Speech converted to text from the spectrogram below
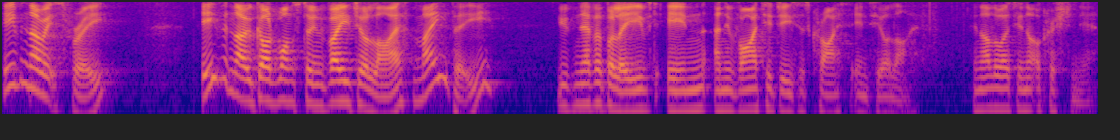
Even though it's free, even though God wants to invade your life, maybe you've never believed in and invited Jesus Christ into your life. In other words, you're not a Christian yet.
